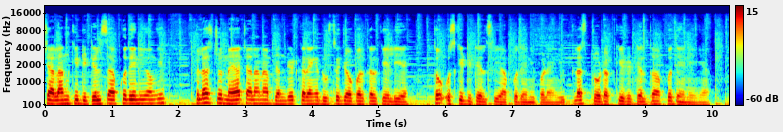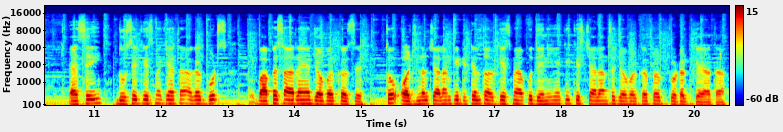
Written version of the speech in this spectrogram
चालान की डिटेल्स आपको देनी होंगी, प्लस जो नया चालान आप जनरेट करेंगे दूसरे जॉब वर्कर के लिए तो उसकी डिटेल्स भी आपको देनी पड़ेंगी, प्लस प्रोडक्ट की डिटेल तो आपको देनी ही है। ऐसे ही दूसरे केस में क्या था, अगर गुड्स वापस आ रहे हैं जॉब वर्कर से तो ओरिजिनल चालान की डिटेल तो हर केस में आपको देनी है कि किस चालान से जॉब वर्कर पर प्रोडक्ट गया था।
